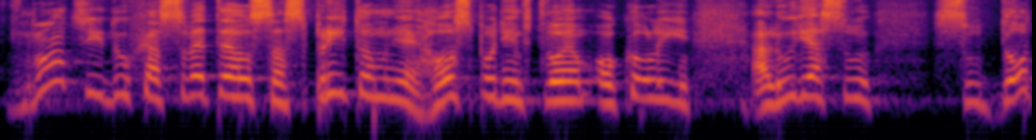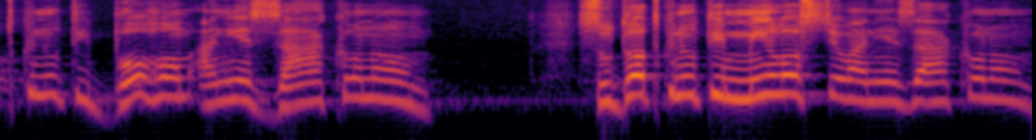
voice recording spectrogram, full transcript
V moci Ducha Svetého sa sprítomne hospodin v tvojom okolí a ľudia sú, sú dotknutí Bohom a nie zákonom. Sú dotknutí milosťou a nie zákonom.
